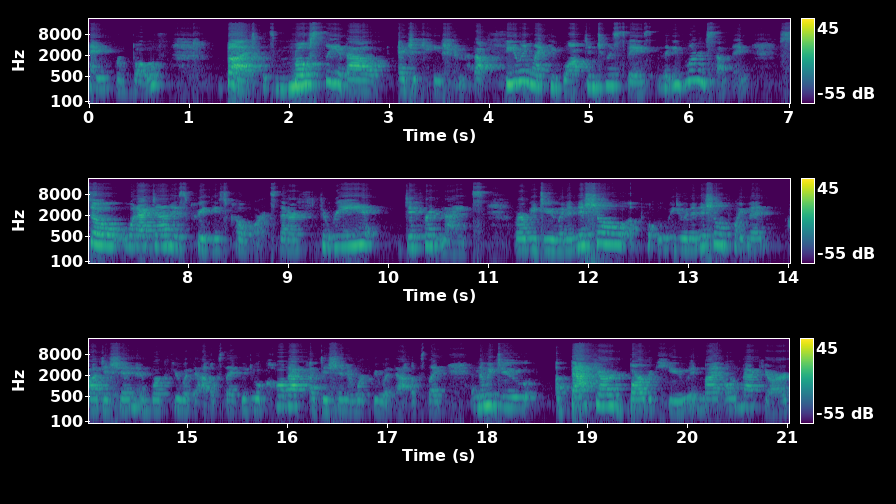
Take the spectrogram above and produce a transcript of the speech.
paying for both, but it's mostly about education, about feeling like you've walked into a space and that you've learned something. So what I've done is create these cohorts that are three different nights where we do an initial we do an initial appointment audition and work through what that looks like. We do a callback audition and work through what that looks like. And then we do a backyard barbecue in my own backyard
